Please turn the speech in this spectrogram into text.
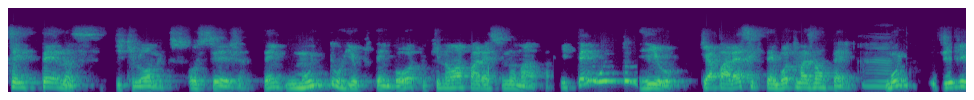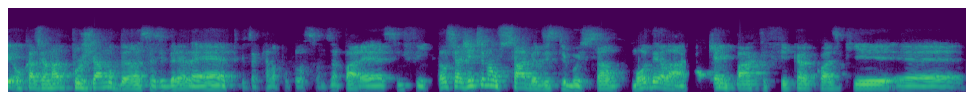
centenas de quilômetros. Ou seja, tem muito rio que tem boto que não aparece no mapa. E tem muito rio que aparece que tem boto, mas não tem. Ah. Muito, inclusive, ocasionado por já mudanças hidrelétricas, aquela população desaparece, enfim. Então, se a gente não sabe a distribuição, modelar qualquer impacto fica quase que é,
